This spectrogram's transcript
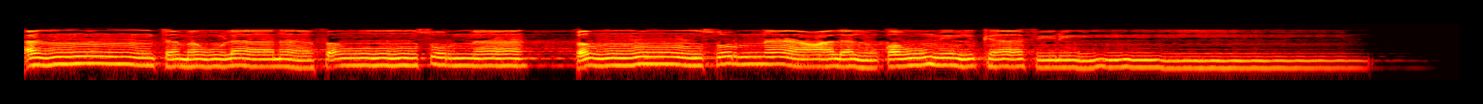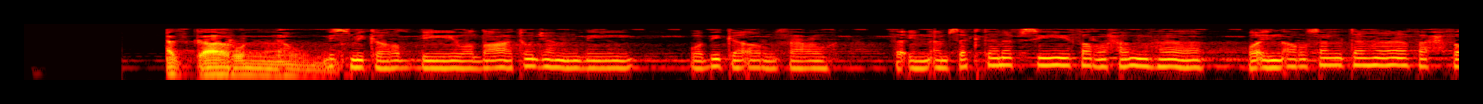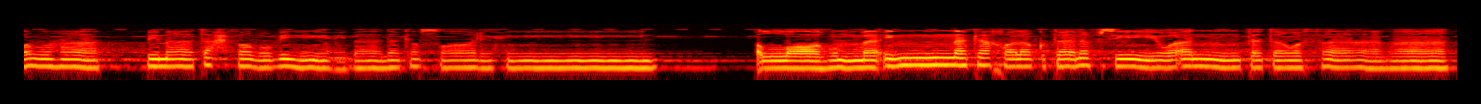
أنت مولانا فانصرنا فانصرنا على القوم الكافرين. أذكار النوم. باسمك ربي وضعت جنبي وبك أرفعه فإن أمسكت نفسي فارحمها وإن أرسلتها فاحفظها. بما تحفظ به عبادك الصالحين. اللهم إنك خلقت نفسي وأنت توفاها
